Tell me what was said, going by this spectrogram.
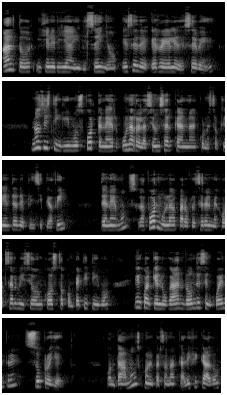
Altor, Ingeniería y Diseño, SDRL de CB, nos distinguimos por tener una relación cercana con nuestro cliente de principio a fin. Tenemos la fórmula para ofrecer el mejor servicio a un costo competitivo en cualquier lugar donde se encuentre su proyecto. Contamos con el personal calificado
